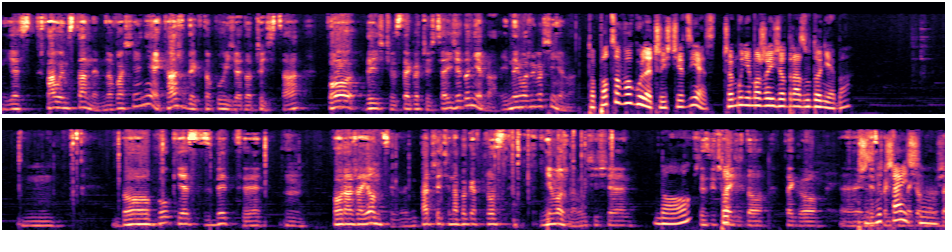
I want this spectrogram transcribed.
jest trwałym stanem. No właśnie nie. Każdy, kto pójdzie do czyśćca, po wyjściu z tego czyśćca idzie do nieba. Innej możliwości nie ma. To po co w ogóle czyściec jest? Czemu nie może iść od razu do nieba? Bo Bóg jest zbyt mm, porażający. Patrzeć na Boga wprost nie można. Musi się No, przyzwyczaić do tego e, przyzwyczaić się musi.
